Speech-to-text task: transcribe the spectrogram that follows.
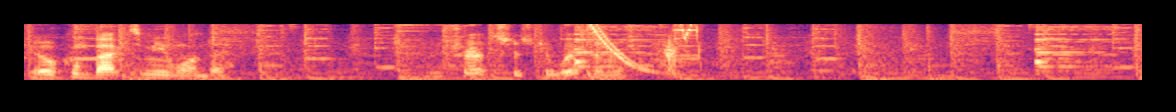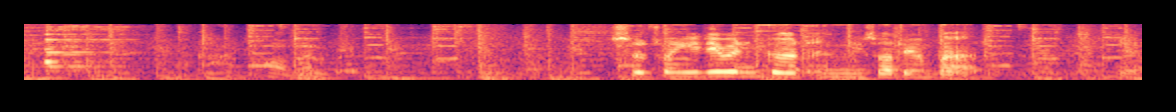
It'll come back to me one day. That's just a weapon. I can't remember. So it's when you're doing good and you start doing bad? Yeah.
